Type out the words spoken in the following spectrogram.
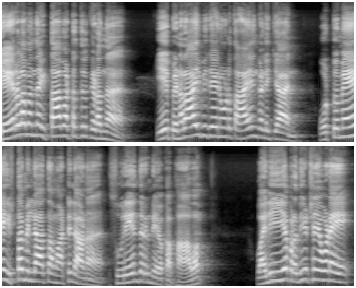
കേരളം എന്ന ഇട്ടാവട്ടത്തിൽ കിടന്ന് ഈ പിണറായി വിജയനോട് തായം കളിക്കാൻ ഒട്ടുമേ ഇഷ്ടമില്ലാത്ത മട്ടിലാണ് സുരേന്ദ്രന്റെയൊക്കെ ഭാവം. വലിയ പ്രതീക്ഷയോടെ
